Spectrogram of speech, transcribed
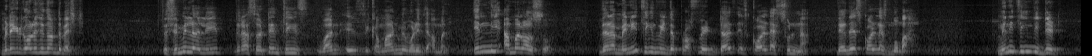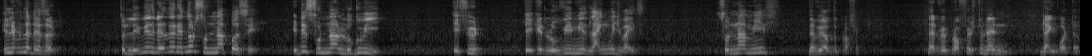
medical college is not the best. So similarly, there are certain things. One is the commandment, one is the amal. In the amal also, there are many things which the Prophet does, it's called as sunnah. The other is called as mubah. Many things he did. He lived in the desert. So living in the desert is not sunnah per se. It is sunnah lugwi. If you take it, lugwi means language wise. Sunnah means the way of the Prophet. That way Prophet stood and drank water.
